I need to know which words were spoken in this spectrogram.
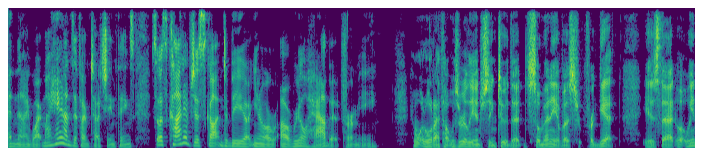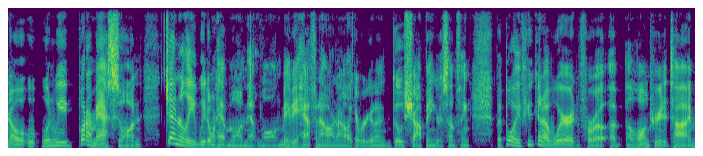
and then I wipe my hands if I'm touching things. So it's kind of just gotten to be a, you know a, a real habit for me. And what, what I thought was really interesting too, that so many of us forget, is that you know when we put our masks on, generally we don't have them on that long, maybe a half an hour, an hour, like if we're going to go shopping or something. But boy, if you're going to wear it for a, a, a long period of time,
